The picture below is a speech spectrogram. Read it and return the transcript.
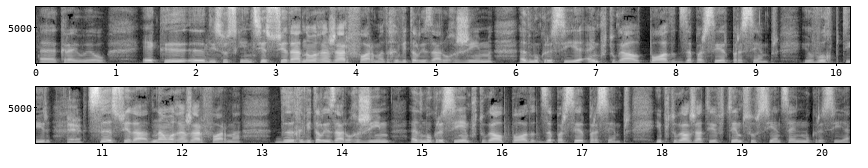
uh, creio eu, é que uh, disse o seguinte: se a sociedade não arranjar forma de revitalizar o regime, a democracia em Portugal pode desaparecer para sempre. Eu vou repetir: é. se a sociedade não arranjar forma de revitalizar o regime, a democracia em Portugal pode desaparecer para sempre. E Portugal já teve tempo suficiente sem democracia.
